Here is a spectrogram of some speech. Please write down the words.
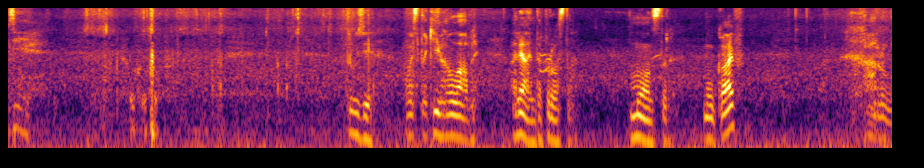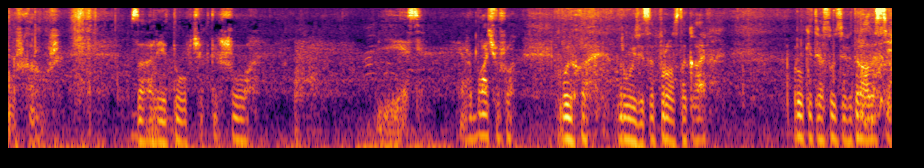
Друзі. Друзі, ось такі галавлі. Гляньте просто. Монстр. Ну кайф. Хорош, хорош. Взагалі топчик, ти що? Єсть. Я ж бачу, що виход. Друзі, це просто кайф. Руки трясуться від радості.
